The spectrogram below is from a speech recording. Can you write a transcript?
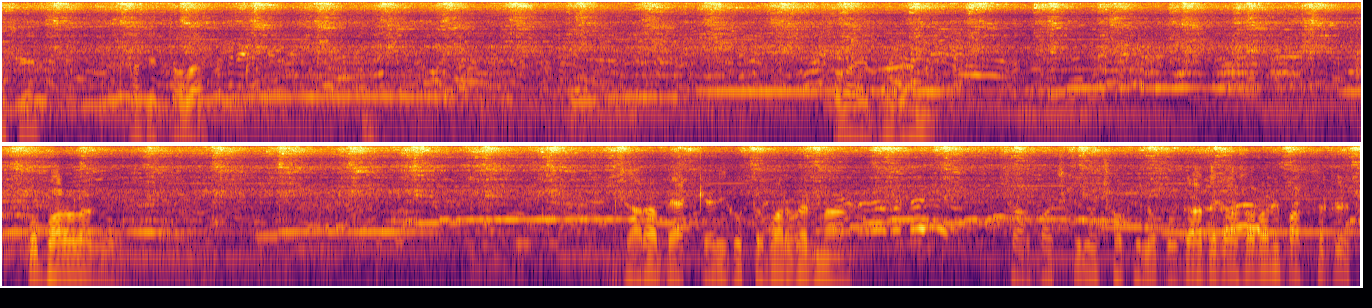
আছে গাছের তলায় সবাই ভোজন। খুব ভালো লাগবে যারা ব্যাগ ক্যারি করতে পারবেন না, চার পাঁচ কিলো, ছ কিলো, কলকাতা থেকে আসা মানে পাঁচ থেকে ছ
